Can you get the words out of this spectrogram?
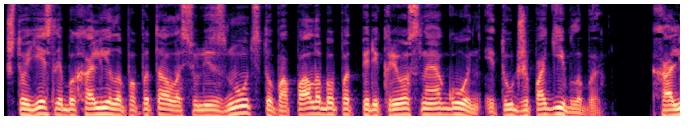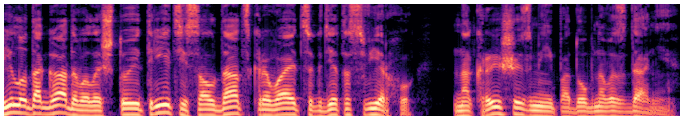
что если бы Халила попыталась улизнуть, то попала бы под перекрестный огонь и тут же погибла бы. Халила догадывалась, что и третий солдат скрывается где-то сверху, на крыше змееподобного здания.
